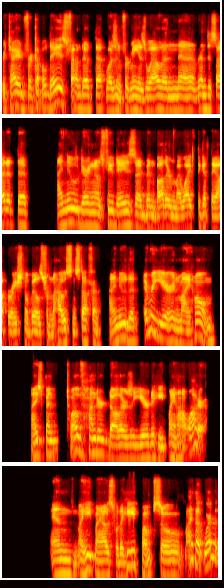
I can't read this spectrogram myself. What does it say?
retired for a couple days, found out that wasn't for me as well, and uh, then decided that I knew during those few days I'd been bothering my wife to get the operational bills from the house and stuff. And I knew that every year in my home, I spent $1,200 a year to heat my hot water. And I heat my house with a heat pump. So I thought, where,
